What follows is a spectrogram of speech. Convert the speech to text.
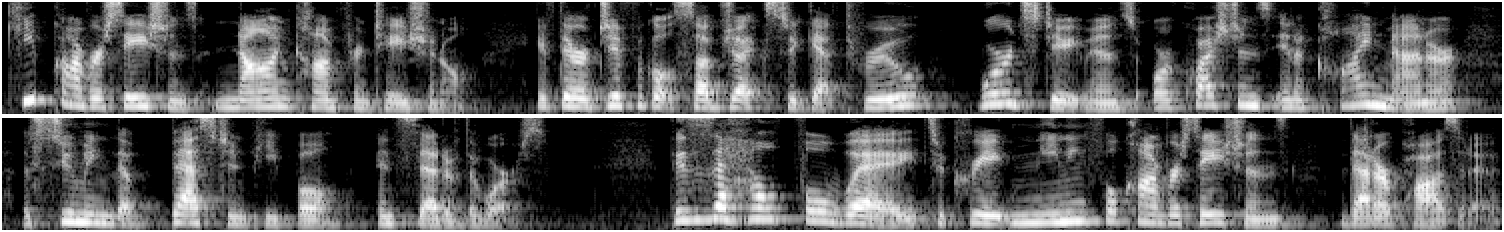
Keep conversations non confrontational. If there are difficult subjects to get through, word statements or questions in a kind manner, assuming the best in people instead of the worst. This is a helpful way to create meaningful conversations that are positive.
